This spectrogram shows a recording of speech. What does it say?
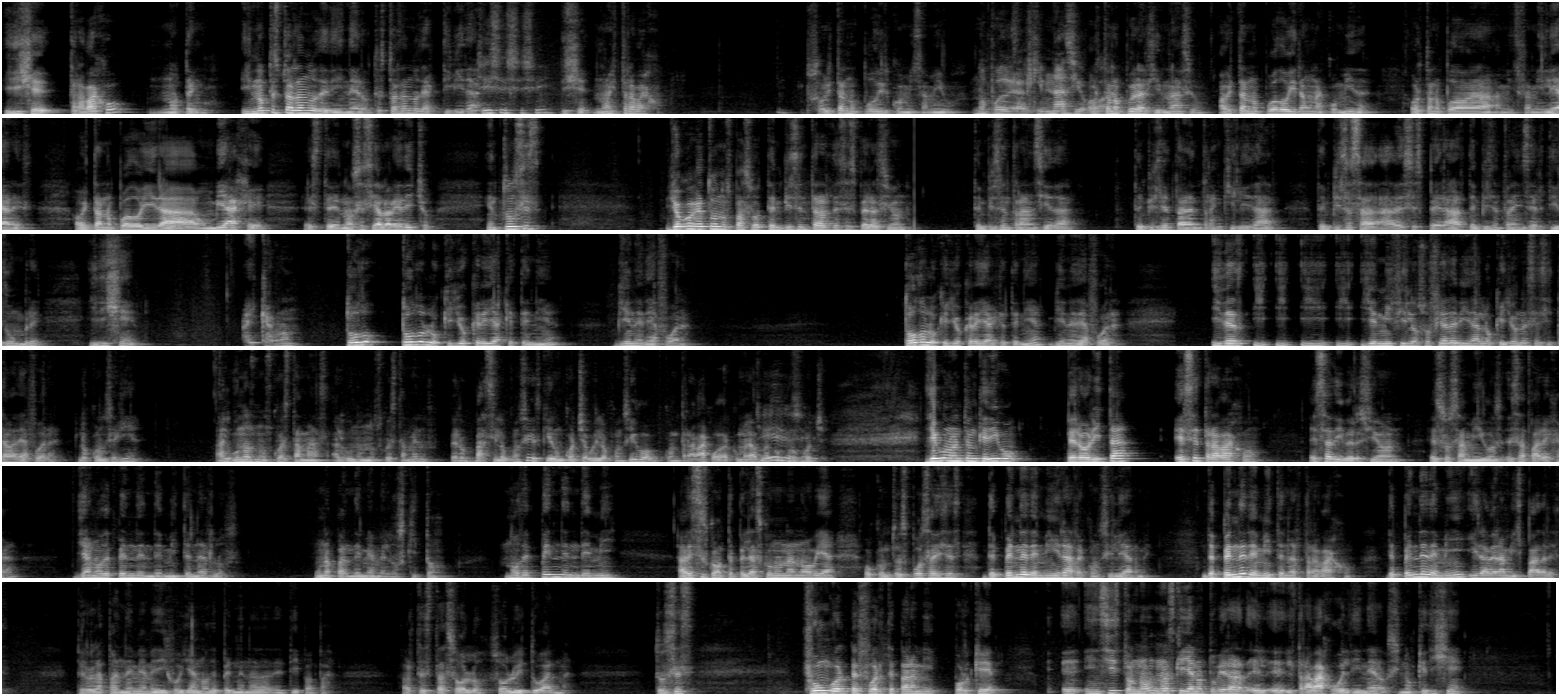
Y dije, trabajo no tengo. Y no te estoy hablando de dinero, te estoy hablando de actividad. Sí, sí, sí, sí. Dije, no hay trabajo. Pues ahorita no puedo ir con mis amigos. No puedo ir al gimnasio. Ahorita no puedo ir al gimnasio. Ahorita no puedo ir a una comida. Ahorita no puedo ver a, mis familiares. Ahorita no puedo ir a un viaje. Este, no sé si ya lo había dicho. Entonces, yo creo que a todos nos pasó, te empieza a entrar desesperación, te empieza a entrar ansiedad, te empieza a entrar en tranquilidad, te empiezas a, a desesperar, te empieza a entrar incertidumbre. Y dije, ay cabrón, todo, todo lo que yo creía que tenía viene de afuera. Todo lo que yo creía que tenía viene de afuera. Y, y, en mi filosofía de vida, lo que yo necesitaba de afuera, lo conseguía. Algunos nos cuesta más, algunos nos cuesta menos, pero vas y lo consigues. Quiero un coche, güey, lo consigo con trabajo, a ver cómo le hago, me compro un coche. Llega un momento en que digo, pero ahorita ese trabajo, esa diversión, esos amigos, esa pareja, ya no dependen de mí tenerlos. Una pandemia me los quitó. No dependen de mí. A veces cuando te peleas con una novia o con tu esposa dices, depende de mí ir a reconciliarme, depende de mí tener trabajo, depende de mí ir a ver a mis padres. Pero la pandemia me dijo, ya no depende nada de ti, papá. Ahorita estás solo, solo y tu alma. Entonces, fue un golpe fuerte para mí porque, eh, insisto, no, no es que ya no tuviera el, trabajo o el dinero, sino que dije,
